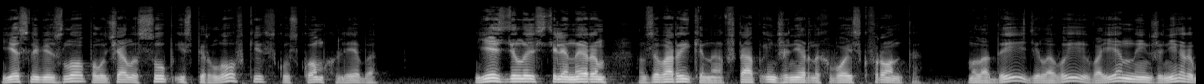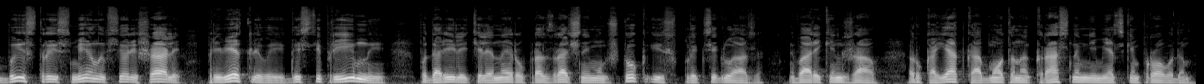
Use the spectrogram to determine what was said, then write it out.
если везло, получала суп из перловки с куском хлеба. Ездила с теленером в Заворыкино, в штаб инженерных войск фронта. Молодые, деловые, военные инженеры быстро и смело все решали, приветливые, гостеприимные, подарили теленеру прозрачный мундштук из плексиглаза, Варе кинжал, рукоятка обмотана красным немецким проводом.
